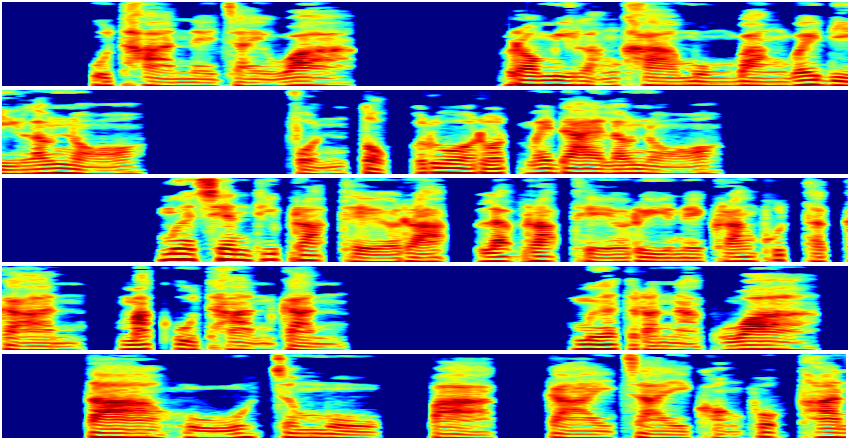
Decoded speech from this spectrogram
ๆ อุทานในใจว่า เรามีหลังคามุงบังไว้ดีแล้วหนอ ฝนตกรั่วรถไม่ได้แล้วหนอ เมื่อเช่นที่พระเถระและพระเถรีในครั้งพุทธกาลมักอุทานกัน เมื่อตระหนักว่า ตาหู จมูก ปาก กายใจของพวกท่าน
